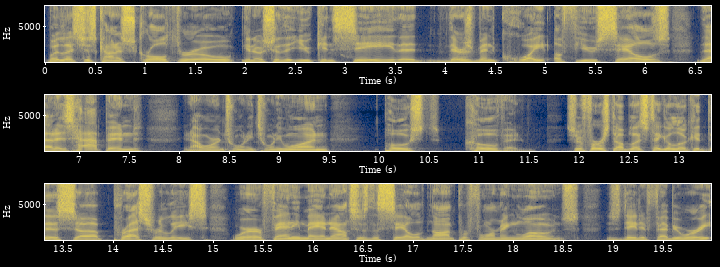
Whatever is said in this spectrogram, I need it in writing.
But let's just kind of scroll through, you know, so that you can see that there's been quite a few sales that has happened. Now we're in 2021 post COVID. So, first up, let's take a look at this uh, press release where Fannie Mae announces the sale of non performing loans. This is dated February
